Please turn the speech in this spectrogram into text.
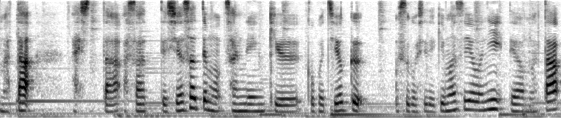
また。明日明後日しあさっても3連休心地よくお過ごしできますようにではまた。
